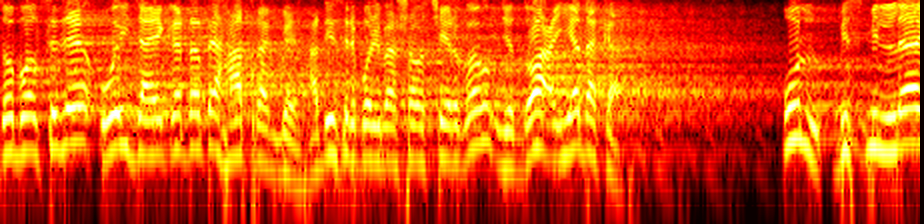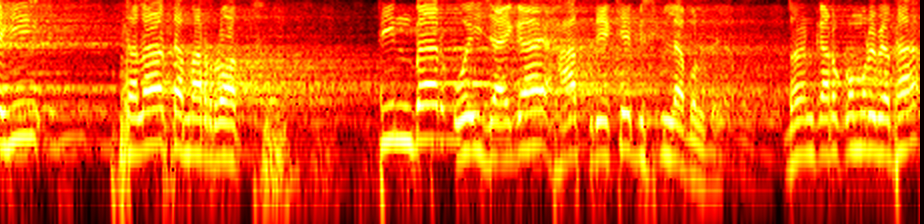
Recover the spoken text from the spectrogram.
তো বলছে যে ওই জায়গাটাতে হাত রাখবে। হাদিসের পরিভাষা হচ্ছে এরকম যে, দোয়া ইয়া দেখা উল বিসমিল্লাহি সালাস আমার রথ তিনবার ওই জায়গায় হাত রেখে বিসমিল্লাহ বলবে। ধরেন কারও কোমরে ব্যথা,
